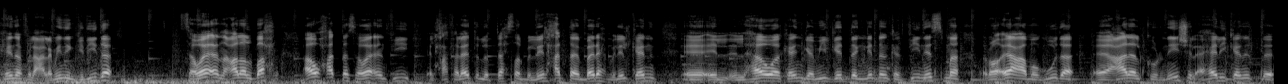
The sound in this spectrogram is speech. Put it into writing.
هنا في العالمين الجديدة. سواء على البحر أو حتى سواء في الحفلات اللي بتحصل بالليل. حتى امبارح بالليل كانت الهواء كان جميل جدا جدا. كان في نسمة رائعة موجودة على الكورنيش. الاهالي كانت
